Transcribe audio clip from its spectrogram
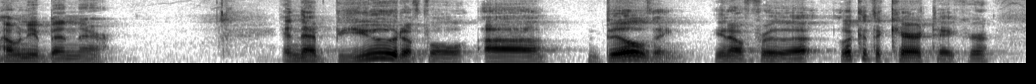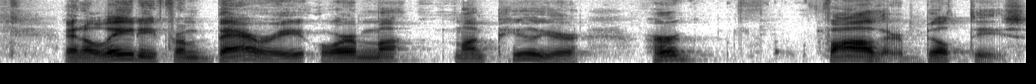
How many have been there? And that beautiful uh, building, you know, for the, look at the caretaker, and a lady from Barre or Mo- Montpelier, her father built these.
